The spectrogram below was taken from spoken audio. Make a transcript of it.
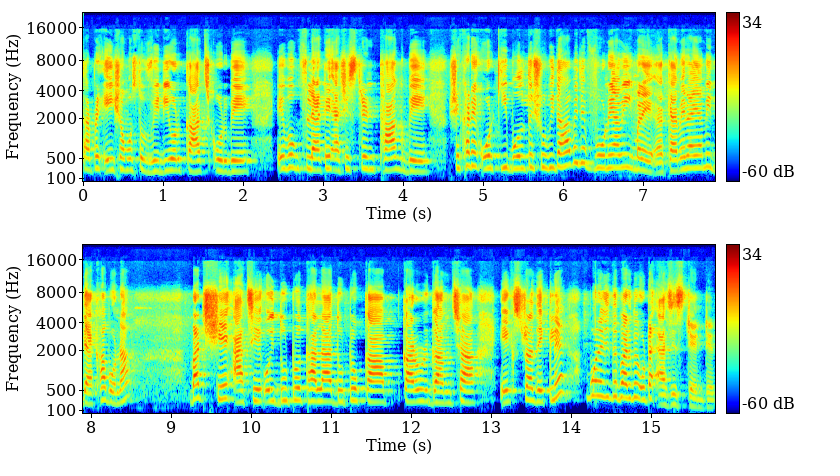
তারপরে এই সমস্ত ভিডিওর কাজ করবে এবং ফ্ল্যাটে অ্যাসিস্ট্যান্ট থাকবে, সেখানে ওর কি বলতে সুবিধা হবে যে ফোনে আমি মানে ক্যামেরায় আমি দেখাবো না? বাট সে আছে, ওই দুটো থালা, দুটো কাপ কারোর গামছা এক্সট্রা দেখলে বলে দিতে পারবে ওটা অ্যাসিস্ট্যান্টের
